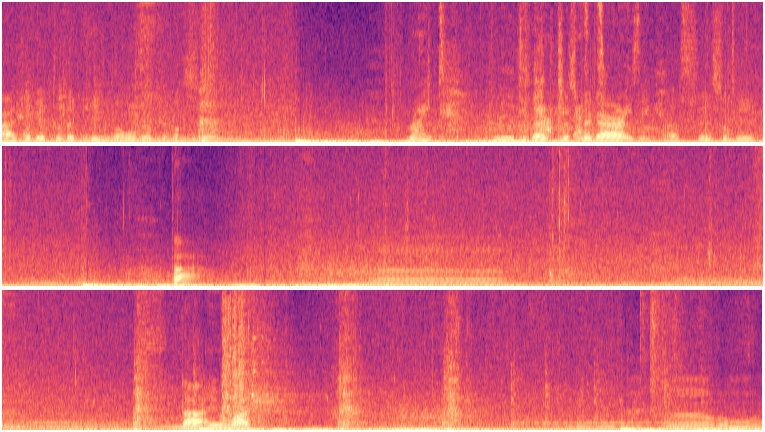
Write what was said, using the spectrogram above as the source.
Ah, joguei tudo aqui. Vamos ver o que aconteceu. Certo, preciso pegar assim subir. Tá. Ah... Tá, eu acho. Ah, vamos.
